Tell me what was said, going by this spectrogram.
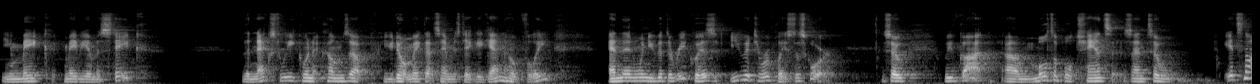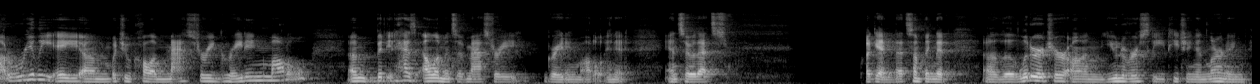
you make maybe a mistake. The next week when it comes up, you don't make that same mistake again, hopefully. And then when you get the requiz, you get to replace the score. So we've got um, multiple chances. And so it's not really a um, what you would call a mastery grading model, um, but it has elements of mastery grading model in it. And so that's again, that's something that uh, the literature on university teaching and learning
